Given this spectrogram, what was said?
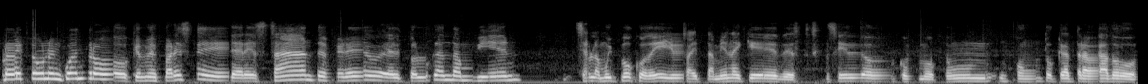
correcto, un encuentro que me parece interesante, pero el Toluca anda muy bien, se habla muy poco de ellos, hay, también hay que decir como un, un, conjunto que ha trabajado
